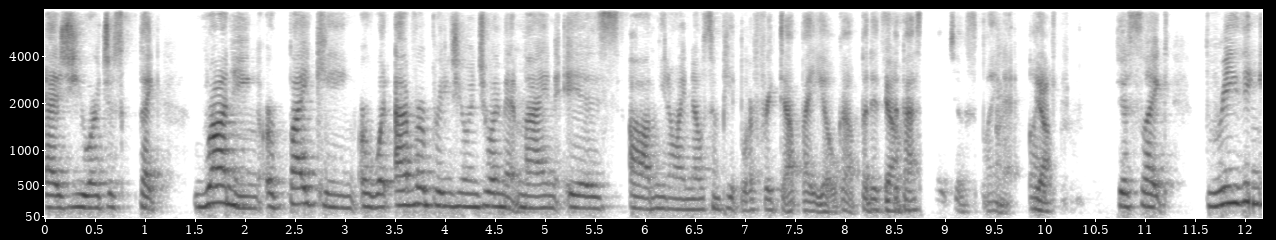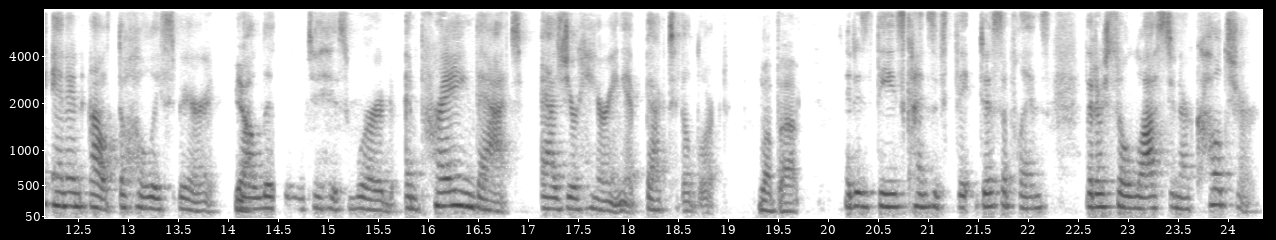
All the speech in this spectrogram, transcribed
as you are just like running or biking or whatever brings you enjoyment mine is um you know i know some people are freaked out by yoga but it's yeah. the best to explain it like yeah. just like breathing in and out the holy spirit yeah. while listening to his word and praying that as you're hearing it back to the lord love that it is these kinds of th- disciplines that are so lost in our culture.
